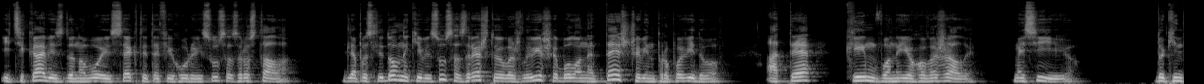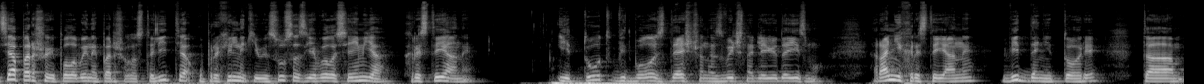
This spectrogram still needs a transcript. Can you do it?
і цікавість до нової секти та фігури Ісуса зростала. Для послідовників Ісуса, зрештою, важливіше було не те, що Він проповідував, а те, ким вони його вважали Месією. До кінця першої половини першого століття у прихильників Ісуса з'явилося ім'я християни. І тут відбулось дещо незвичне для юдаїзму. Ранні християни, віддані Торі та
